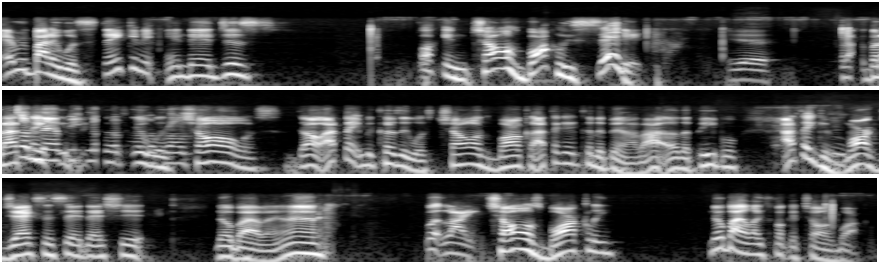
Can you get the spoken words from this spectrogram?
everybody was thinking it, and then just fucking Charles Barkley said it. Yeah. But, but I think it, because it was Charles. Dog, I think because it was Charles Barkley, I think it could have been a lot of other people. I think if mm. Mark Jackson said that shit, nobody like, eh. But like Charles Barkley, nobody likes fucking Charles Barkley.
